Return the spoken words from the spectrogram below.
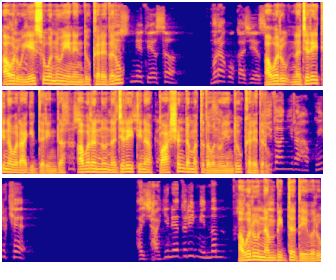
ಅವರು ಯೇಸುವನ್ನು ಏನೆಂದು ಕರೆದರು? ಅವರು ನಜರೇತಿನವರಾಗಿದ್ದರಿಂದ ಅವರನ್ನು ನಜರೇತಿನ ಪಾಷಂಡ ಮತದವನು ಎಂದು ಕರೆದರು. ಅವರು ನಂಬಿದ್ದ ದೇವರು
